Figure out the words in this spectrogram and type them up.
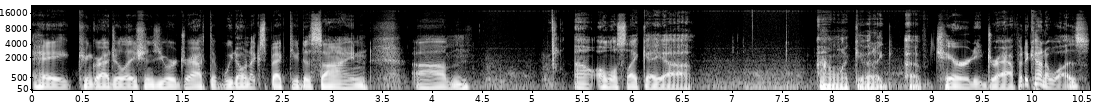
hey, congratulations, you were drafted. We don't expect you to sign. Um, uh, almost like a. Uh, I don't want to give it a, a charity draft, but it kind of was,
